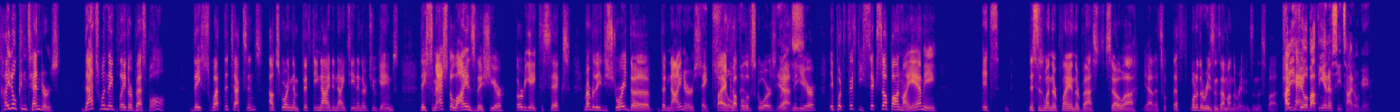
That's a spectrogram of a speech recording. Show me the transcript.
title contenders, that's when they play their best ball. They swept the Texans, outscoring them 59 to 19 in their two games. They smashed the Lions this year, 38 to 6. Remember, they destroyed the the Niners by a couple them. of scores late in the year. They put 56 up on Miami. It's this is when they're playing their best. So uh yeah, that's that's one of the reasons I'm on the Ravens in this spot. How do you feel about the NFC title game?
